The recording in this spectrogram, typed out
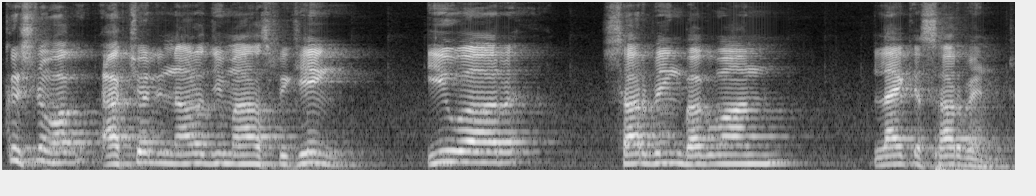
Krishna actually Naraji Maharaj speaking, you are serving Bhagavan like a servant,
